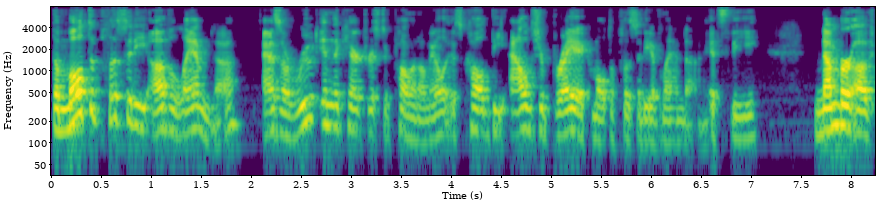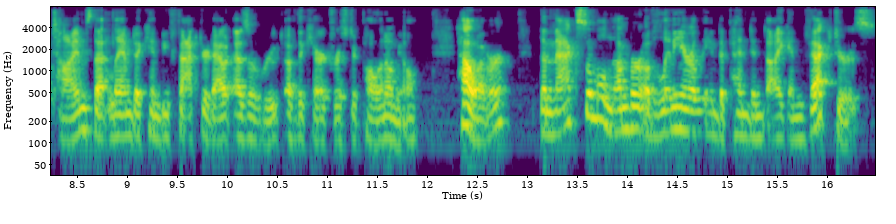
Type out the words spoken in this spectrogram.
The multiplicity of lambda as a root in the characteristic polynomial is called the algebraic multiplicity of lambda. It's the number of times that lambda can be factored out as a root of the characteristic polynomial. However, the maximal number of linearly independent eigenvectors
